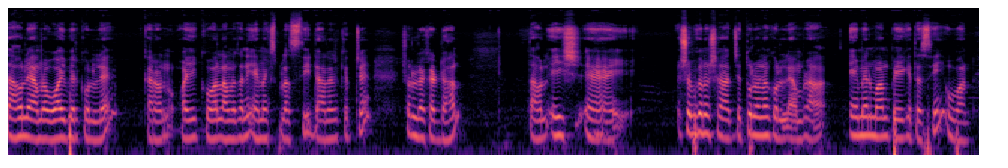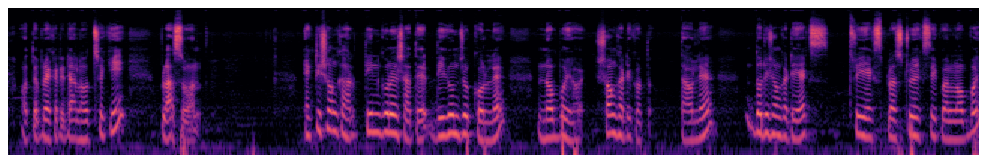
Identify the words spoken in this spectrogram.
তাহলে আমরা ওয়াই বের করলে, কারণ ওয়াই ইকুয়াল আমরা জানি এম এক্স প্লাস সি ডালের ক্ষেত্রে সরলরেখার ডাল তাহলে এই সমীকরণের সাহায্যে তুলনা করলে আমরা এম এর মান পেয়ে গেতেছি ওয়ান অতএব রেখাটির ডাল হচ্ছে কি? প্লাস ওয়ান একটি সংখ্যার তিন গুণের সাথে দ্বিগুণ যোগ করলে নব্বই হয়। সংখ্যাটি কত? তাহলে দুটি সংখ্যাটি x three x plus two x equal নব্বই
